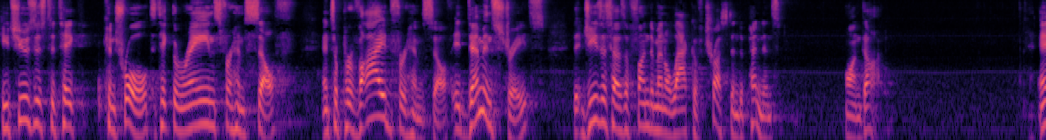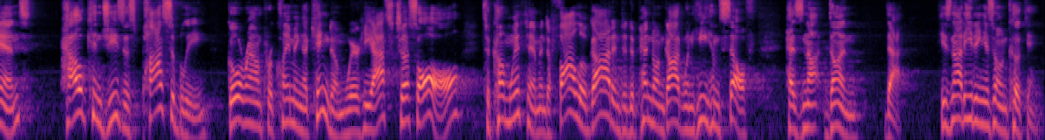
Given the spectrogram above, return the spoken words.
he chooses to take control, to take the reins for himself, and to provide for himself, it demonstrates that Jesus has a fundamental lack of trust and dependence on God. And how can Jesus possibly go around proclaiming a kingdom where he asks us all to come with him and to follow God and to depend on God when he himself has not done that. He's not eating his own cooking,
